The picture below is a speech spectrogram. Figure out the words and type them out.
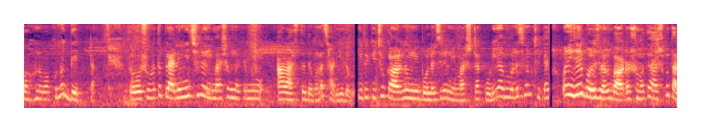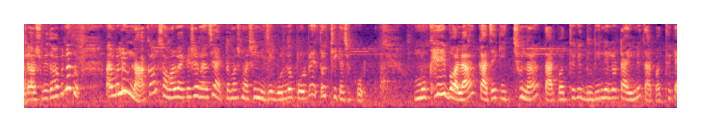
কখনো কখনো দেড়টা। তো শুরুতে প্ল্যানিংই ছিল, এই মাসে ওনাকে আমি আর আসতে দেবো না, ছাড়িয়ে দেবো। কিন্তু কিছু কারণে উনি বলেছিলেন, এই মাসটা করি। আমি বলেছিলাম, ঠিক আছে। ও নিজেই বলেছিল, আমি বারোটার সময়তে আসব, তাহলে অসুবিধা হবে না তো? আমি বললাম, না, কারণ সামার ভ্যাকেশন আছে, একটা মাস মাসে নিজে বলল, করবে, তো ঠিক আছে করবে মুখেই বলা, কাজে কিচ্ছু না, তারপর থেকে দুদিন এলো টাইমে তারপর থেকে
